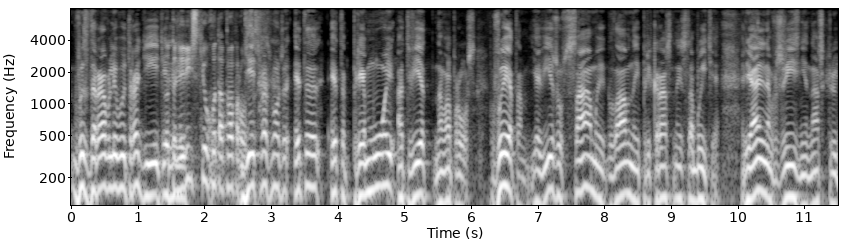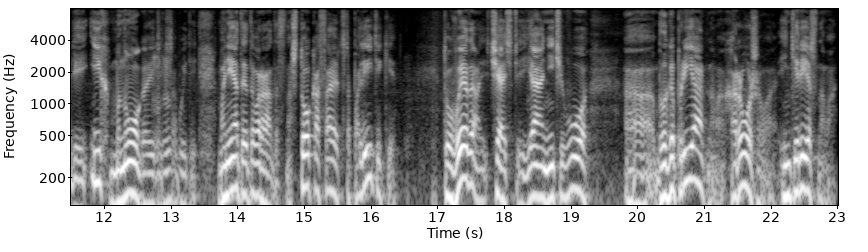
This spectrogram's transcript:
выздоравливают родители. Это лирический уход от вопроса. Есть возможность. Это, это прямой ответ на вопрос. В этом я вижу самые главные прекрасные события реально в жизни наших людей. Их много, этих угу. событий. Мне от этого радостно. Что касается политики, то в этой части я ничего благоприятного, хорошего, интересного,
